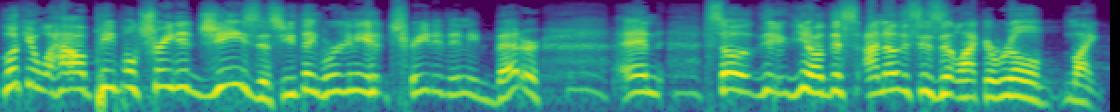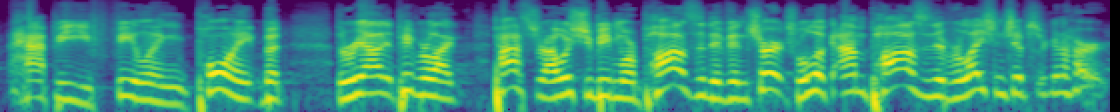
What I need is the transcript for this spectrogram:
Look at how people treated Jesus. You think we're going to get treated any better? And so, you know, this, I know this isn't like a real, like, happy feeling point, but the reality, people are like, Pastor, I wish you'd be more positive in church. Well, look, I'm positive relationships are going to hurt,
